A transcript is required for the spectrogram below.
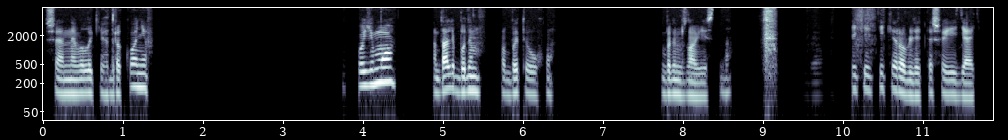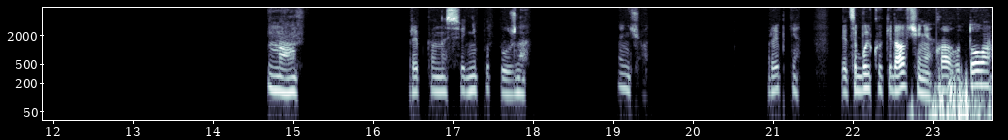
ще невеликих драконів. Поїмо, а далі будемо робити уху. Будемо знову їсти, да? Тільки, тільки роблять те, що їдять. Ну. Рибка в нас сьогодні потужна. Ну нічого. Рибки. Ти цибульку кидав чи ні? Ха, готова.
